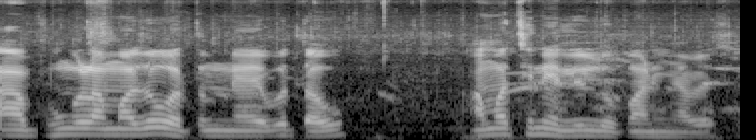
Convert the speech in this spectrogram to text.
આ ભૂંગળામાં જોવો તમને બતાવું. આમાંથી ને લીલું પાણી આવે છે.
